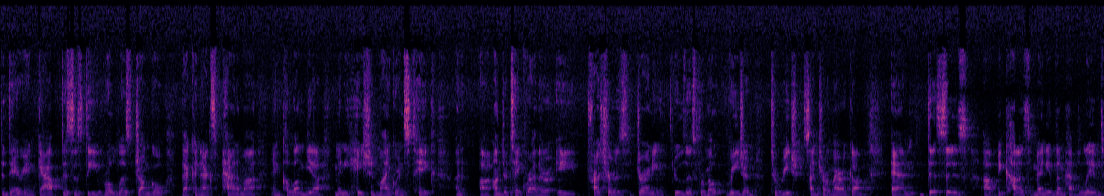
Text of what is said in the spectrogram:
the Darien Gap. This is the roadless jungle that connects Panama and Colombia. Many Haitian migrants take an, uh, undertake rather a treacherous journey through this remote region to reach Central America. And this is uh, because many of them have lived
